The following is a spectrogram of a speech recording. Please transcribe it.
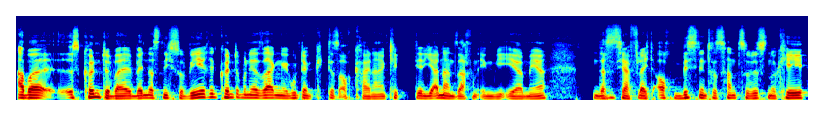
aber es könnte, weil wenn das nicht so wäre, könnte man ja sagen, ja gut, dann klickt das auch keiner, dann klickt ja die anderen Sachen irgendwie eher mehr. Und das ist ja vielleicht auch ein bisschen interessant zu wissen, okay,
